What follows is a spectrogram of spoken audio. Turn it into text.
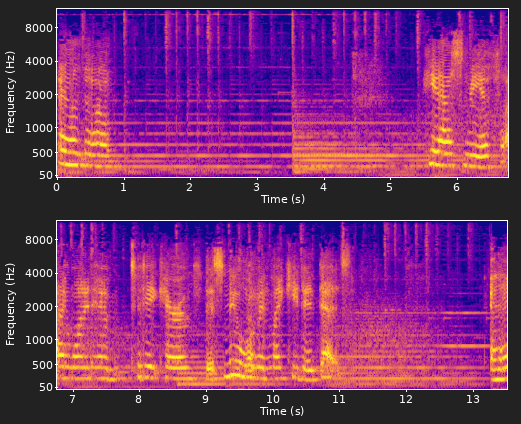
And, um, he asked me if I wanted him to take care of this new woman like he did Des. And I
